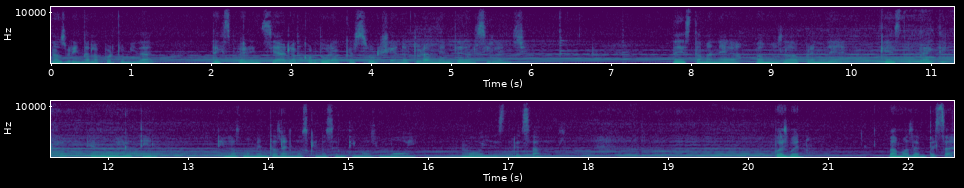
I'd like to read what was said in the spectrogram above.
nos brinda la oportunidad de experienciar la cordura que surge naturalmente del silencio. De esta manera vamos a aprender que esta práctica es muy útil en los momentos en los que nos sentimos muy, muy estresados. Pues bueno, vamos a empezar.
